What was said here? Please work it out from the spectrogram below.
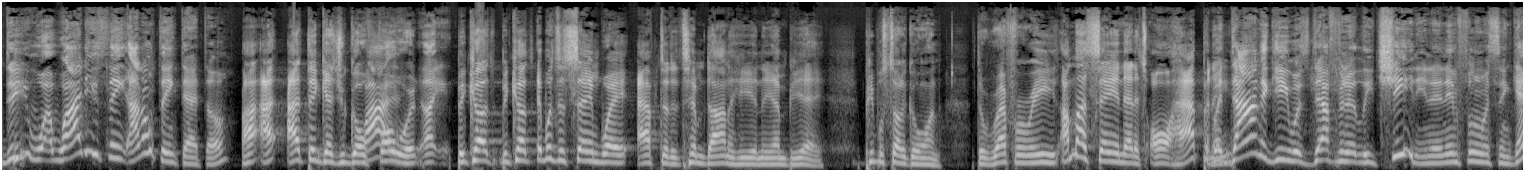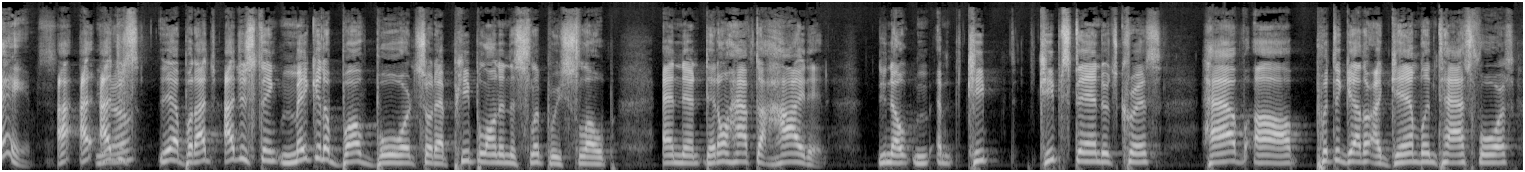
Do you? Why, why do you think? I don't think that though. I, I, I think as you go Why? forward, Like- because because it was the same way after the Tim Donaghy in the NBA. People started going, the referees. I'm not saying that it's all happening. But Donaghy was definitely cheating and influencing games. I, I, I just yeah, but I I just think make it above board so that people aren't in the slippery slope, and then they don't have to hide it. You know, keep keep standards, Chris. Have uh put together a gambling task force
